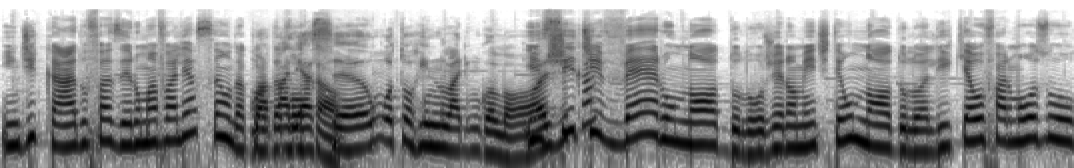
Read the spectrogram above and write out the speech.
indicado fazer uma avaliação da Uma corda vocal. avaliação E se otorrinolaringológica. tiver um nódulo, geralmente tem um nódulo ali, que é o famoso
